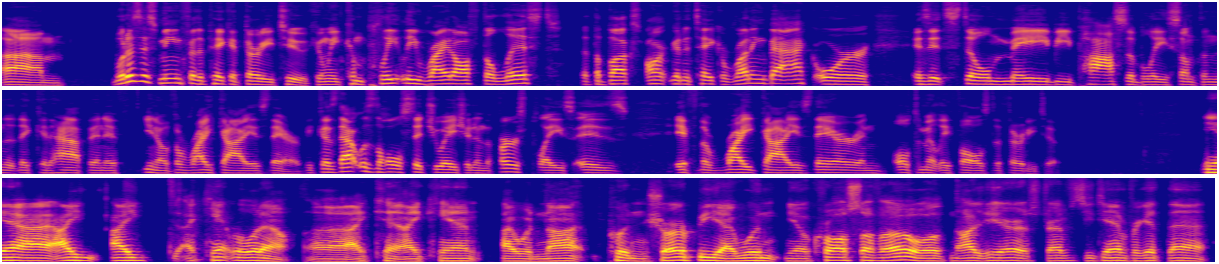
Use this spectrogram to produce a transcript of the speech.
um, what does this mean for the pick at 32? Can we completely write off the list that the Bucks aren't going to take a running back, or is it still maybe possibly something that, that could happen if you know the right guy is there? Because that was the whole situation in the first place. Is if the right guy is there and ultimately falls to 32. Yeah, I I I can't rule it out. Uh, I can't I can't I would not put in Sharpie. I wouldn't you know cross off. Oh, well, Najee Harris, Travis Etienne, forget that.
